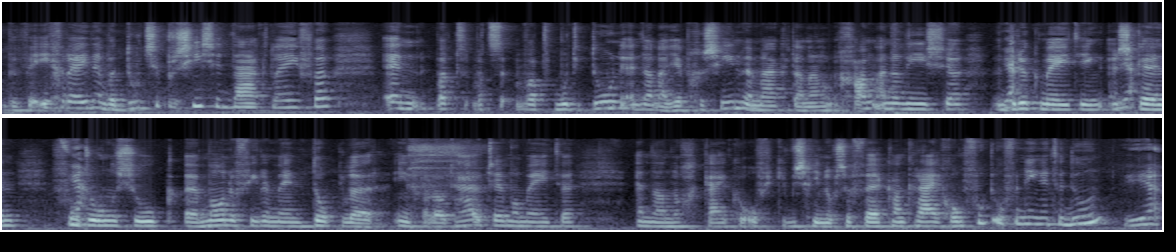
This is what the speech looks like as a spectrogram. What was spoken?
beweegreden? En wat doet ze precies in het dagelijks leven? En wat, wat, wat moet ik doen? En dan, nou, je hebt gezien, we maken dan een ganganalyse, een Ja. drukmeting, een Ja. scan, voetonderzoek, eh, monofilament, doppler, infrarood huidthermometer. En dan nog kijken of ik je misschien nog zover kan krijgen om voetoefeningen te doen. Ja,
